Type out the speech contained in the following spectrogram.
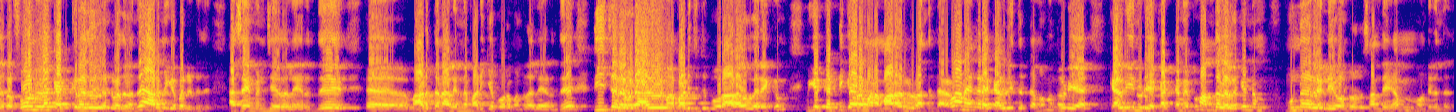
இப்போ ஃபோனில் கற்கிறது என்றது வந்து ஆரம்பிக்கப்பட்டுடுது அசைன்மெண்ட் செய்யறதுல இருந்து அடுத்த நாள் என்ன படிக்க போறோம்ன்றதுல இருந்து டீச்சரை விட அதிகமாக படிச்சுட்டு போகிற அளவு வரைக்கும் மிக கட்டிக்காரமான மாணவர்கள் வந்துட்டார்கள். ஆனால் எங்களுடைய கல்வி திட்டமும் எங்களுடைய கல்வியினுடைய கட்டமைப்பும் அந்த அளவுக்கு இன்னும் முன்னேறலையோ என்ற ஒரு சந்தேகம் ஒன்று இருந்தது.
